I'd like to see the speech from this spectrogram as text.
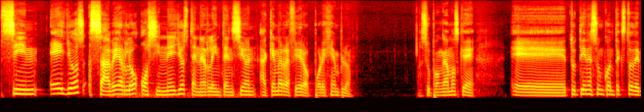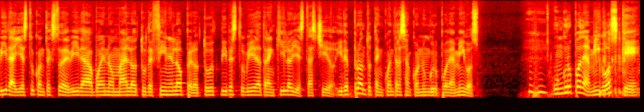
sin ellos saberlo o sin ellos tener la intención. ¿A qué me refiero? Por ejemplo, supongamos que eh, tú tienes un contexto de vida y es tu contexto de vida, bueno, malo, tú defínelo, pero tú vives tu vida tranquilo y estás chido. Y de pronto te encuentras con un grupo de amigos un grupo de amigos que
